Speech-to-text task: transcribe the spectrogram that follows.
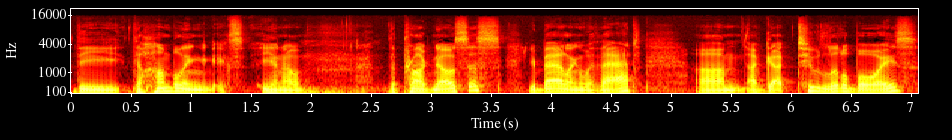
the the humbling, you know, the prognosis. You're battling with that. Um, I've got two little boys,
